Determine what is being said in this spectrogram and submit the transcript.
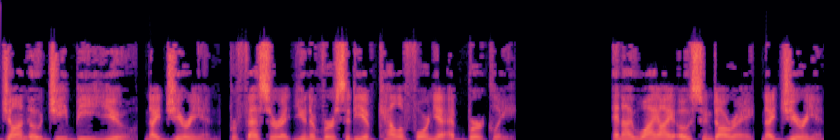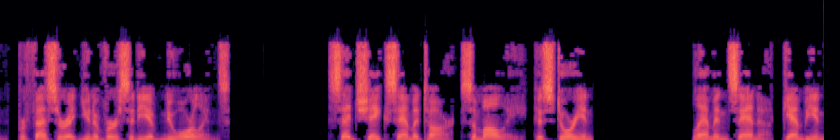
John Ogbu, Nigerian, professor at University of California at Berkeley Niyi Osundare, Nigerian, professor at University of New Orleans Said Sheikh Samatar, Somali, historian Lamin Sanneh, Gambian,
